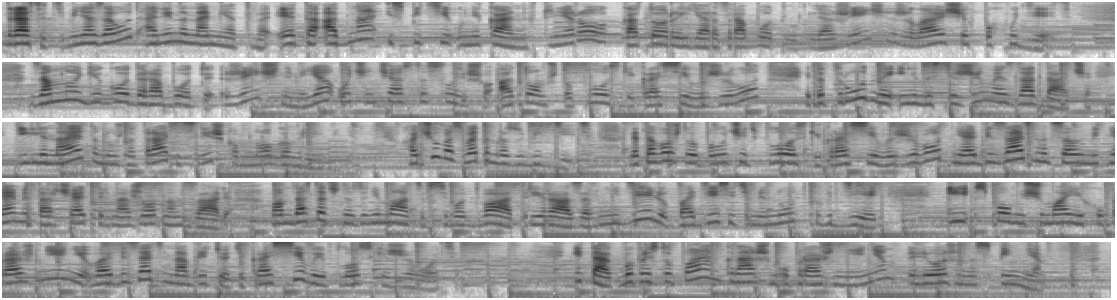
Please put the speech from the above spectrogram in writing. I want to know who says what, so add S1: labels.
S1: Здравствуйте, меня зовут Алина Наметова. Это одна из пяти уникальных тренировок, которые я разработала для женщин, желающих похудеть. За многие годы работы с женщинами я очень часто слышу о том, что плоский красивый живот – это трудная и недостижимая задача, или на это нужно тратить слишком много времени. Хочу вас в этом разубедить. Для того, чтобы получить плоский красивый живот, не обязательно целыми днями торчать в тренажерном зале. Вам достаточно заниматься всего 2-3 раза в неделю по 10 минут в день. И с помощью моих упражнений вы обязательно обретете красивый и плоский животик. Итак, мы приступаем к нашим упражнениям лежа на спине.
